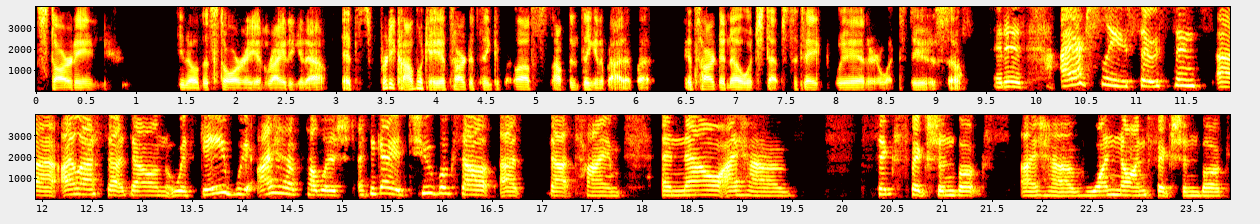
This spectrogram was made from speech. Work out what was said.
starting you know, the story and writing it out. It's pretty complicated. It's hard to think about. Well, I've been thinking about it, but it's hard to know which steps to take when or what to do. So it is. I actually so since uh, I last sat down with Gabe, we I have published. I think I had two books out at that time, and now I have six fiction books. I have one nonfiction book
